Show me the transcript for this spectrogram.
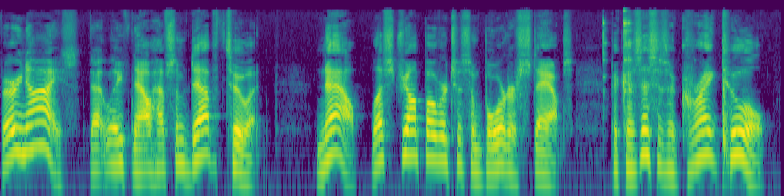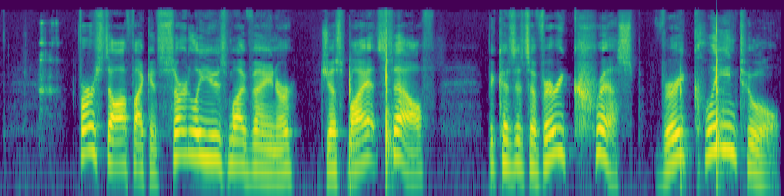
Very nice. That leaf now has some depth to it. Now, let's jump over to some border stamps because this is a great tool. First off, I can certainly use my Veiner just by itself because it's a very crisp, very clean tool.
